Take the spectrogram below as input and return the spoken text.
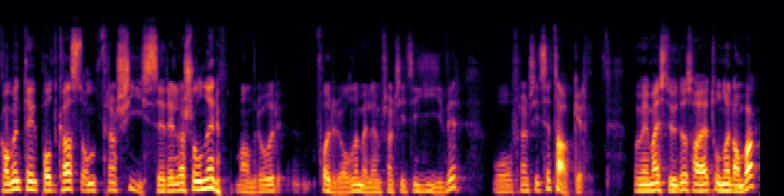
Velkommen til podkast om franchiserelasjoner. Med andre ord forholdene mellom franchisegiver og franchisetaker. Og Med meg i studio så har jeg Tone Lambakk,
